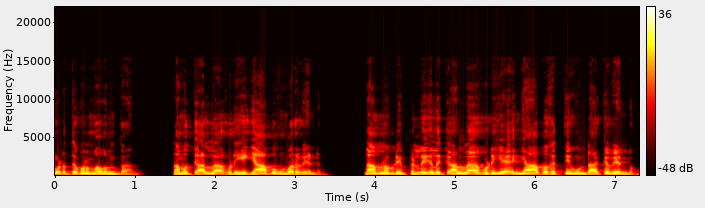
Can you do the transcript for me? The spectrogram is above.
கொடுத்தவனும் அவன்தான் நமக்கு அல்லாஹுடைய ஞாபகம் வர வேண்டும். நாம் நம்முடைய பிள்ளைகளுக்கு அல்லாஹுடைய ஞாபகத்தை உண்டாக்க வேண்டும்.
